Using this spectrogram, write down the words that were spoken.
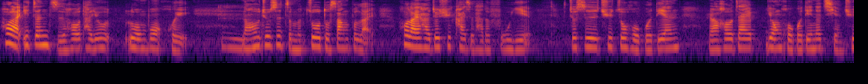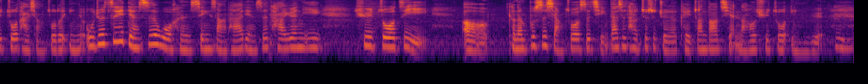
后来一阵子后他又落寞回，嗯然后就是怎么做都上不来。后来他就去开始他的副业，就是去做火锅店，然后再用火锅店的钱去做他想做的音乐。我觉得这一点是我很欣赏他一点，是他愿意去做自己呃可能不是想做的事情，但是他就是觉得可以赚到钱，然后去做音乐，嗯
